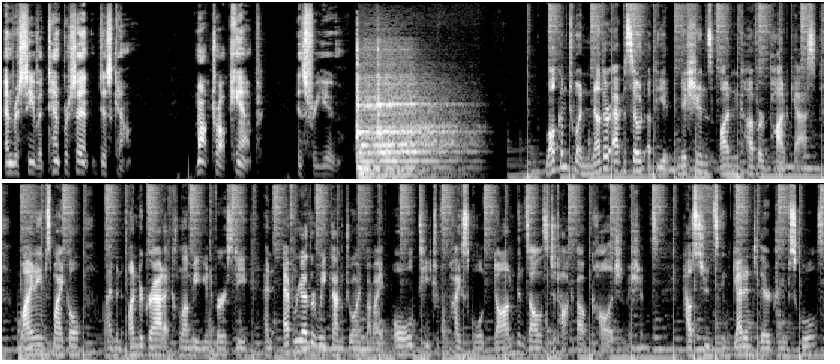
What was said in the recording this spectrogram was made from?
and receive a 10% discount. Mock Trial Camp is for you. Welcome to another episode of the Admissions Uncovered podcast. My name's Michael. I'm an undergrad at Columbia University, and every other week I'm joined by my old teacher from high school, Don Gonzalez, to talk about college admissions, how students can get into their dream schools,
